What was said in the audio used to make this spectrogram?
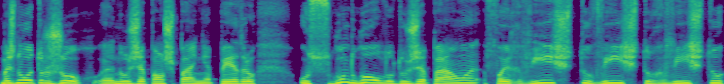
Mas no outro jogo, uh, no Japão-Espanha, Pedro, o segundo golo do Japão foi revisto, visto, revisto.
